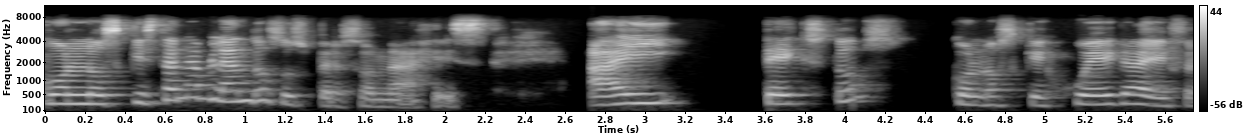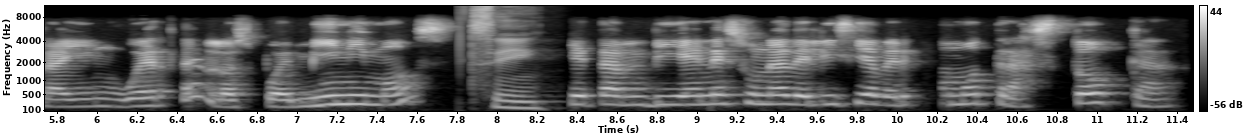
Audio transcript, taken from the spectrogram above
con los que están hablando sus personajes. Hay textos con los que juega Efraín Huerta en los poemínimos, sí. que también es una delicia ver cómo trastoca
